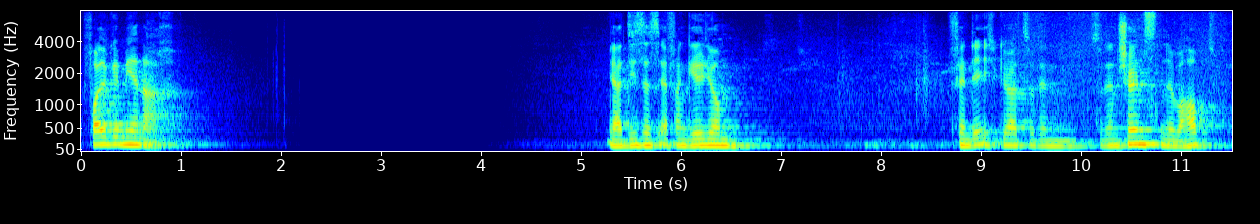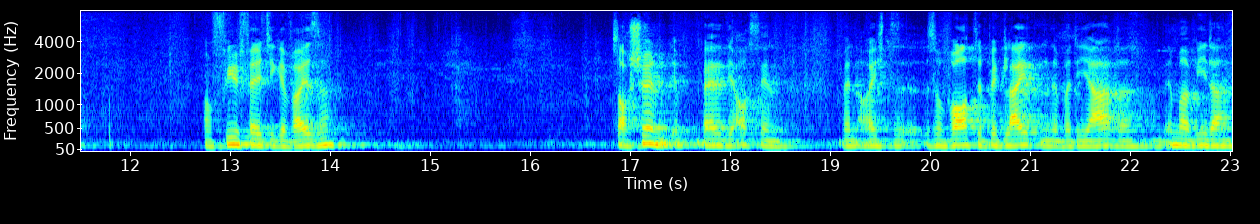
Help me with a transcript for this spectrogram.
Folge mir nach. Ja, dieses Evangelium, finde ich, gehört zu den, zu den schönsten überhaupt, auf vielfältige Weise. Ist auch schön, ihr werdet ihr auch sehen, wenn euch so Worte begleiten über die Jahre und immer wieder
